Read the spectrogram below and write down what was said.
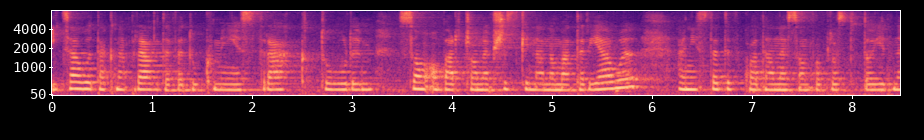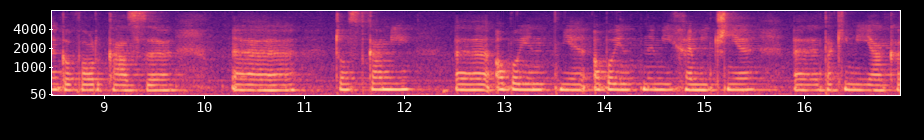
i cały tak naprawdę według mnie strach, którym są obarczone wszystkie nanomateriały, a niestety wkładane są po prostu do jednego worka z e, cząstkami e, obojętnie, obojętnymi chemicznie, e, takimi jak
